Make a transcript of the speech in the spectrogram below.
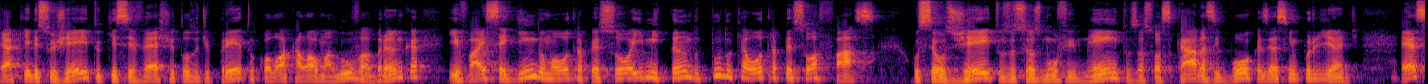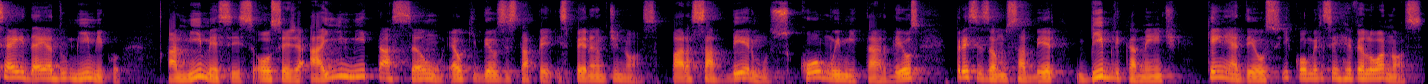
É aquele sujeito que se veste todo de preto, coloca lá uma luva branca e vai seguindo uma outra pessoa, imitando tudo que a outra pessoa faz, os seus jeitos, os seus movimentos, as suas caras e bocas e assim por diante. Essa é a ideia do mímico. A mimesis, ou seja, a imitação, é o que Deus está esperando de nós. Para sabermos como imitar Deus, precisamos saber biblicamente quem é Deus e como ele se revelou a nós.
